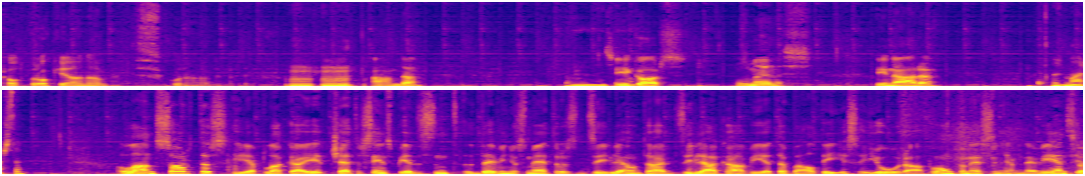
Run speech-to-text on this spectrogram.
Kaut kur okeānā, bet kurā nepateikt. Mhm, Anda, Nezinu. Igors, Uz mēnesi. Ināra. Uz Marsa. Landsortas ieplaka ir 459 metrus dziļa, un tā ir dziļākā vieta Baltijas jūrā. Punktu nesaņem neviens Kad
